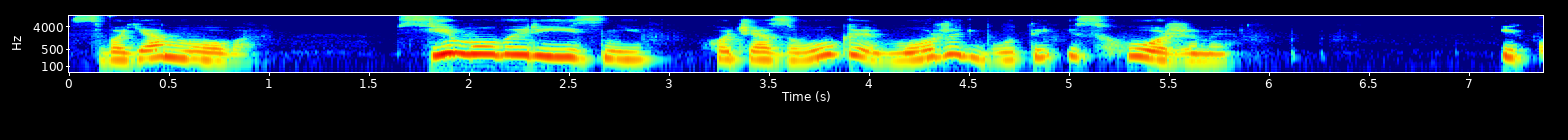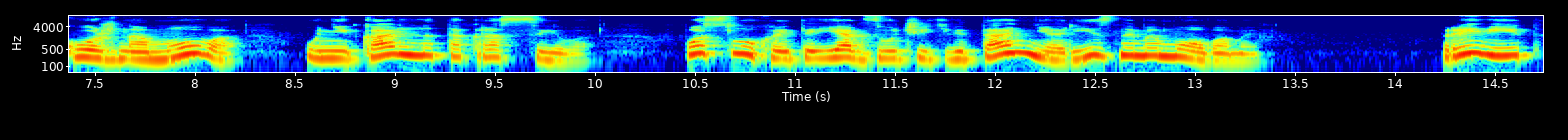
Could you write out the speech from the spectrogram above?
своя мова. Всі мови різні, хоча звуки можуть бути і схожими. І кожна мова унікальна та красива. Послухайте, як звучить вітання різними мовами. Привіт!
